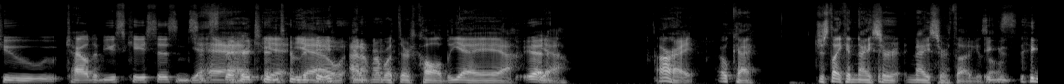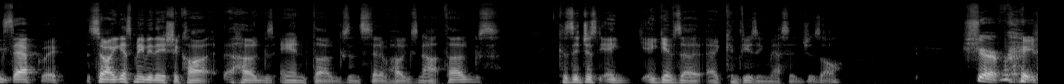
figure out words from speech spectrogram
to child abuse cases and sits there to yeah, intimidate. yeah. I don't remember what they're called, but yeah yeah, yeah, yeah, Yeah. All right, okay. Just like a nicer, nicer thug is all. Ex- exactly. So I guess maybe they should call it hugs and thugs instead of hugs not thugs, because it just it, it gives a, a confusing message. Is all. Sure, right.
